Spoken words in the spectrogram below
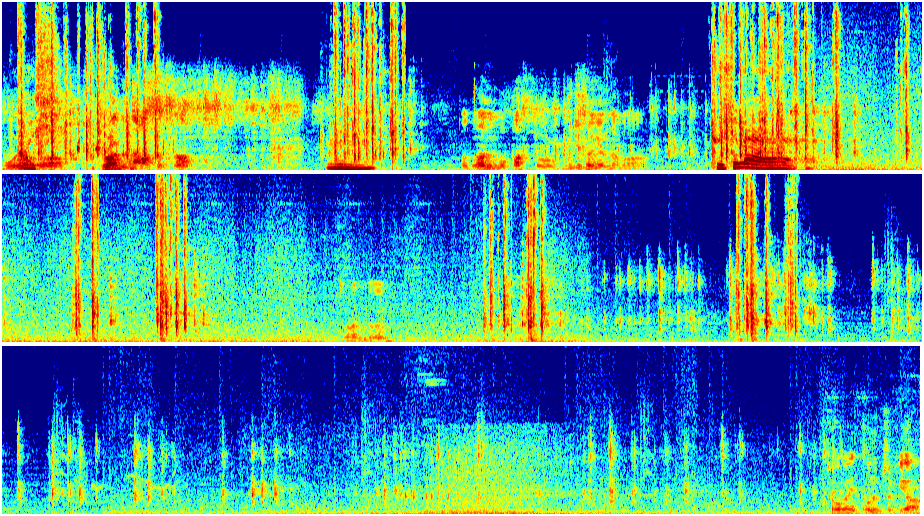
뭐야? 아이씨. 노아는 나왔었어? 음, 어, 노아는 못 봤어. 무지성이었나봐. 조심해. 노아는. 저 왼, 오른쪽이요.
